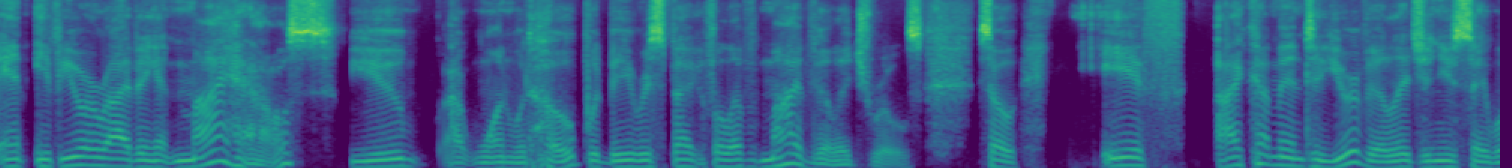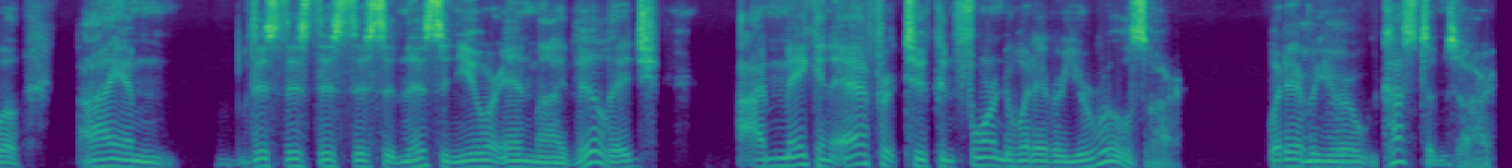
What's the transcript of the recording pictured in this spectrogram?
And if you're arriving at my house, you, uh, one would hope, would be respectful of my village rules. So if I come into your village and you say, well, I am this, this, this, this, and this, and you are in my village, I make an effort to conform to whatever your rules are, whatever mm-hmm. your customs are.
